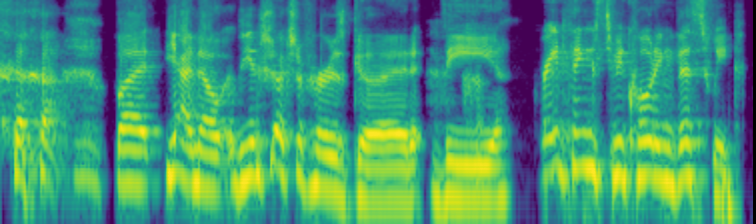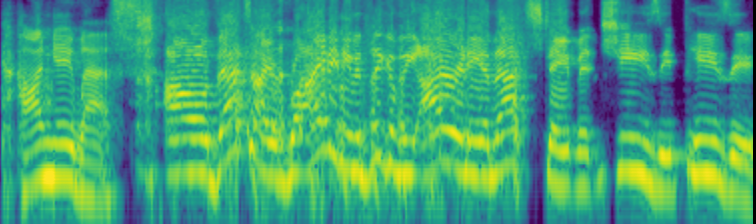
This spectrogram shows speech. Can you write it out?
yeah. but yeah, no, the introduction of her is good. The Great things to be quoting this week: Kanye West. oh, that's ironic. I didn't even think of the irony in that statement. Cheesy peasy.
